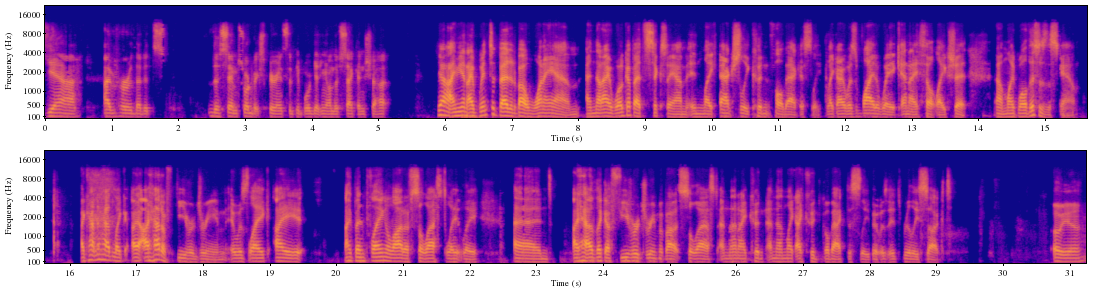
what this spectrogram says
yeah, I've heard that it's the same sort of experience that people were getting on their second shot. Yeah, I mean, I went to bed at about 1 a.m. and then I woke up at 6 a.m. and like actually couldn't fall back asleep. Like I was wide awake and I felt like shit. And I'm like, well, this is a scam. I kind of had like I, I had a fever dream. It was like I I've been playing a lot of Celeste lately, and I had like a fever dream about Celeste, and then I couldn't, and then like I couldn't go back to sleep. It was it really sucked. Oh yeah.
